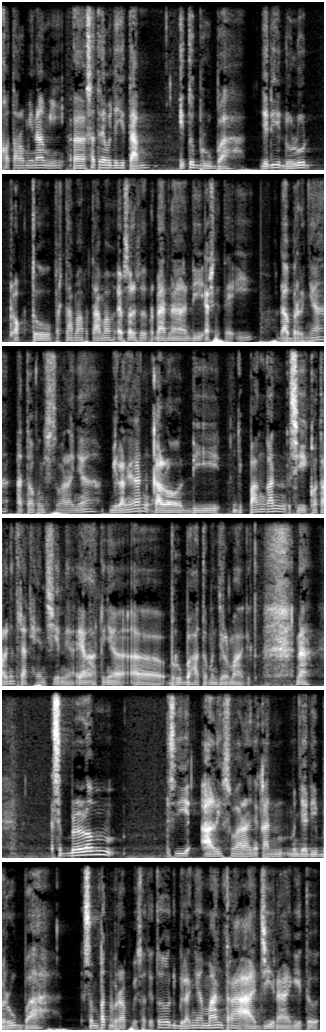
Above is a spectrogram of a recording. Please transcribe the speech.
Kotaro Minami, uh, Satria Baja Hitam itu berubah. Jadi dulu waktu pertama-pertama episode-episode perdana di RCTI dabernya atau pengisi suaranya bilangnya kan kalau di Jepang kan si kotaronya teriak henshin ya yang artinya uh, berubah atau menjelma gitu. Nah, sebelum si alih suaranya kan menjadi berubah sempat beberapa episode itu dibilangnya mantra aji nah gitu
